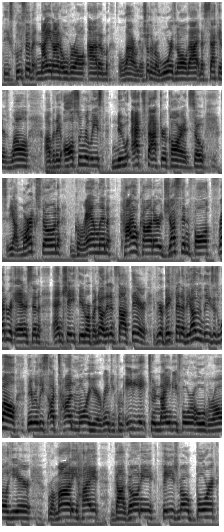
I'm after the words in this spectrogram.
the exclusive 99 overall Adam Lowry. I'll show the rewards and all that in a second as well. Uh, but they also released new X Factor cards. So, so you got Mark Stone, Granlund, Kyle Connor, Justin Faulk, Frederik Andersen, and Shea Theodore. But no, they didn't stop there. If you're a big fan of the other leagues as well, they released a ton more here, ranging from 88 to 94 overall here. Romani, Heidt, Cagnoni, Fejmo, Bourque.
